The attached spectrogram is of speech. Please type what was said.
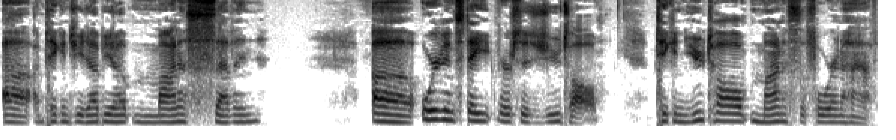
Uh, I'm taking GW minus seven. Uh, Oregon State versus Utah taking Utah minus the four and a half.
